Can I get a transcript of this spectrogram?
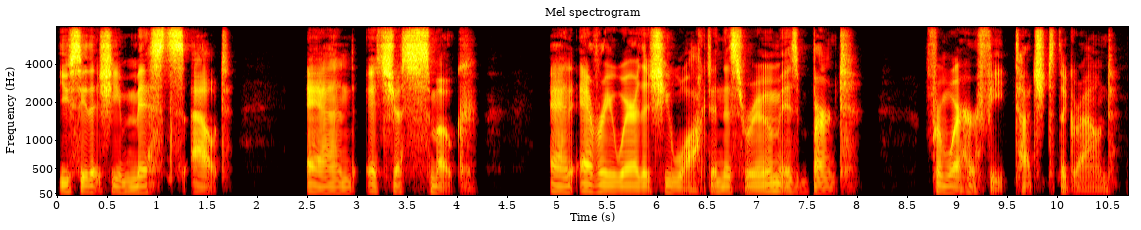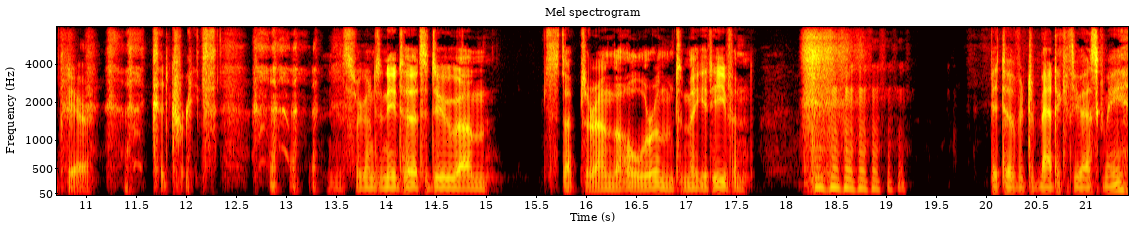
you see that she mists out and it's just smoke and everywhere that she walked in this room is burnt from where her feet touched the ground here Good grief. Yes, we're going to need her to do um, steps around the whole room to make it even. Bit over dramatic, if you ask me.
